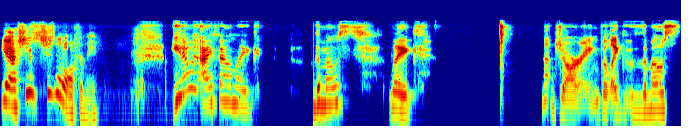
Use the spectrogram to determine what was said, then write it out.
yeah, she's she's a little off for me. You know what I found like the most like not jarring, but like the most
